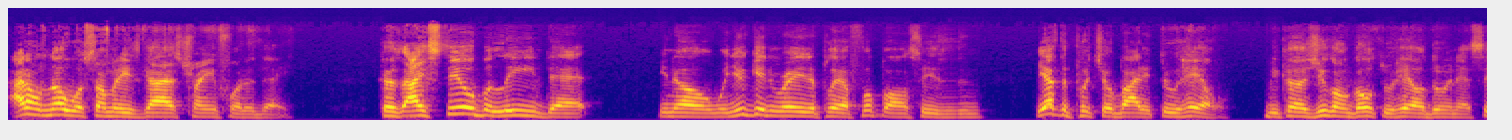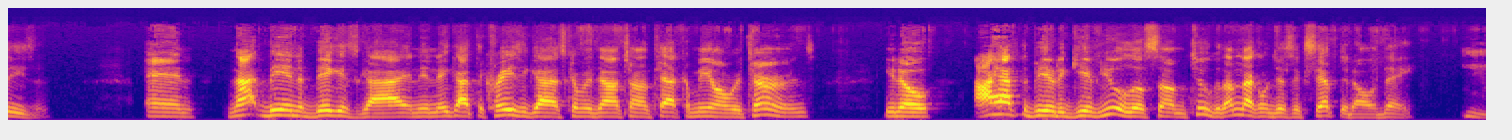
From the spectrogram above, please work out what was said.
I don't know what some of these guys train for today, because I still believe that you know, when you're getting ready to play a football season, you have to put your body through hell because you're gonna go through hell during that season. And not being the biggest guy, and then they got the crazy guys coming down trying to tackle me on returns, you know, I have to be able to give you a little something too, because I'm not gonna just accept it all day. Hmm.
